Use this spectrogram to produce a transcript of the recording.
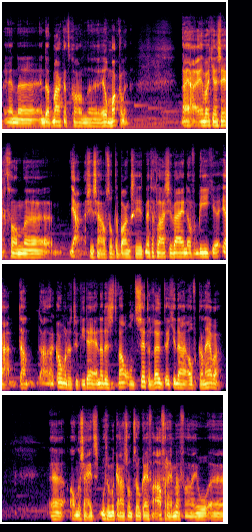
En, uh, en dat maakt het gewoon uh, heel makkelijk. Nou ja, en wat jij zegt van, ja, als je s'avonds op de bank zit met een glaasje wijn of een biertje, ja, dan, komen er natuurlijk ideeën. En dan is het wel ontzettend leuk dat je daarover kan hebben. Anderzijds moeten we elkaar soms ook even afremmen van, joh,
